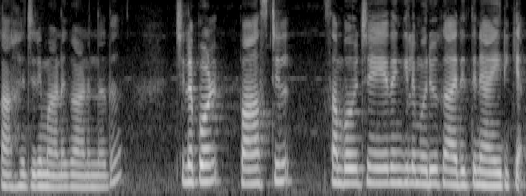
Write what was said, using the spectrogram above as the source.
സാഹചര്യമാണ് കാണുന്നത്. ചിലപ്പോൾ പാസ്റ്റിൽ സംഭവിച്ച ഏതെങ്കിലും ഒരു കാര്യത്തിനായിരിക്കാം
